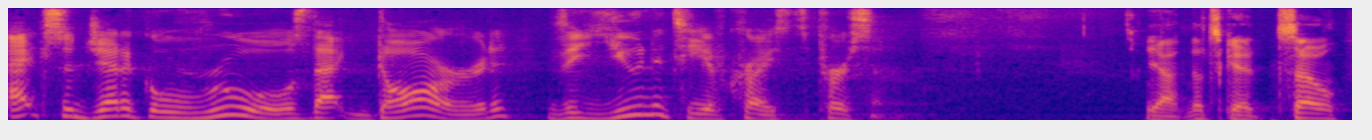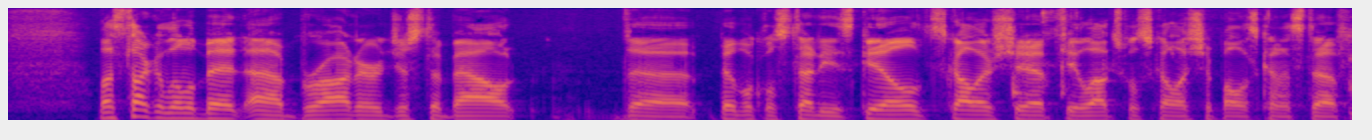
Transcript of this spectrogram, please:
exegetical rules that guard the unity of Christ's person. Yeah, that's good. So let's talk a little bit uh, broader just about the Biblical Studies Guild, scholarship, theological scholarship, all this kind of stuff.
